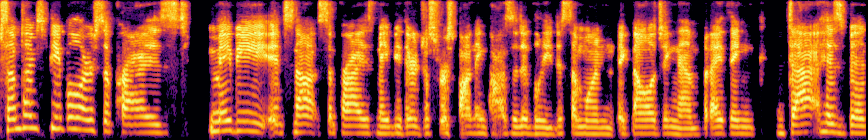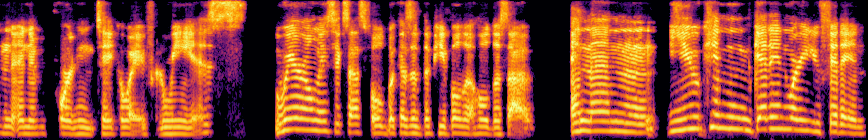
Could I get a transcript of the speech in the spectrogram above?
sometimes people are surprised. Maybe it's not surprise. Maybe they're just responding positively to someone acknowledging them. But I think that has been an important takeaway for me is we're only successful because of the people that hold us up. And then you can get in where you fit in,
